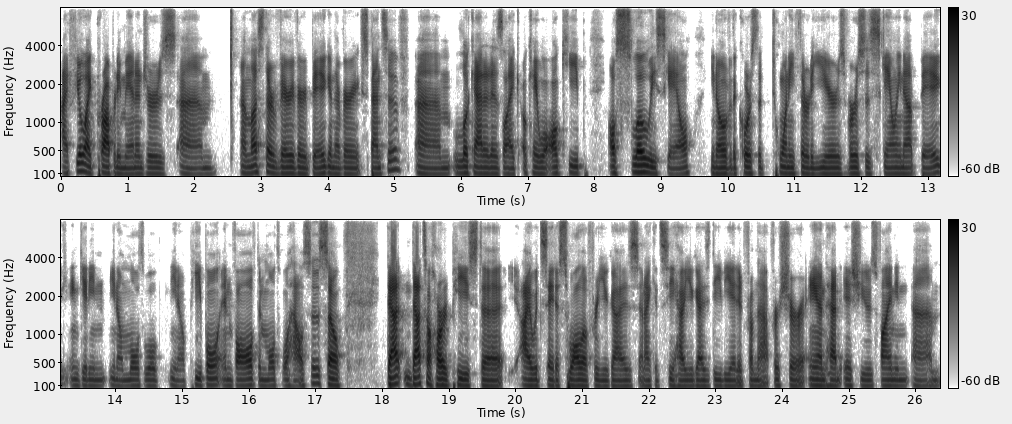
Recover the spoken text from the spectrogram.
I feel like property managers, um, unless they're very, very big and they're very expensive, um, look at it as like, okay, well, I'll keep, I'll slowly scale you know over the course of 20 30 years versus scaling up big and getting you know multiple you know people involved in multiple houses so that that's a hard piece to i would say to swallow for you guys and i could see how you guys deviated from that for sure and had issues finding um,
